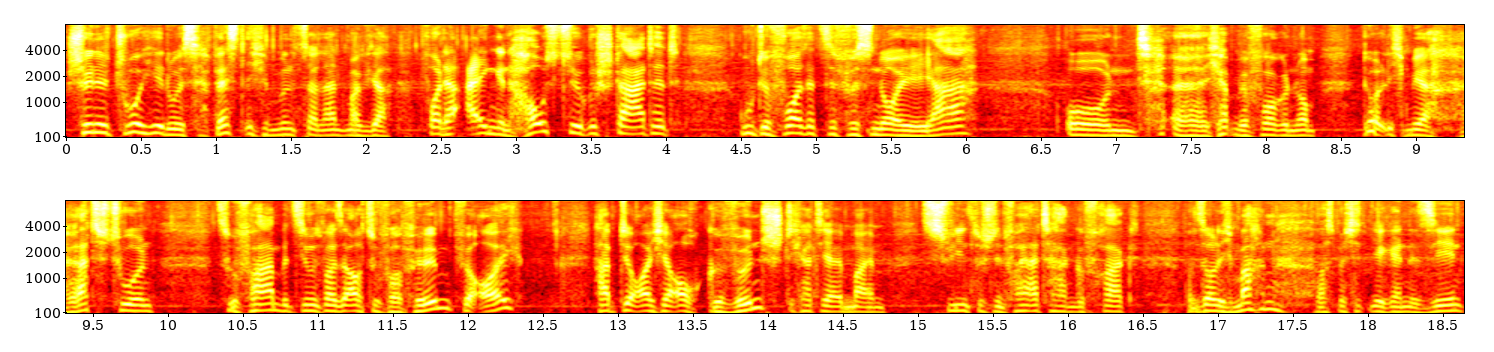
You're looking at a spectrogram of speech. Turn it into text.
schöne Tour hier durchs westliche Münsterland. Mal wieder vor der eigenen Haustür gestartet. Gute Vorsätze fürs neue Jahr. Und äh, ich habe mir vorgenommen, deutlich mehr Radtouren zu fahren bzw. auch zu verfilmen für euch. Habt ihr euch ja auch gewünscht. Ich hatte ja in meinem Stream zwischen den Feiertagen gefragt, was soll ich machen? Was möchtet ihr gerne sehen?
